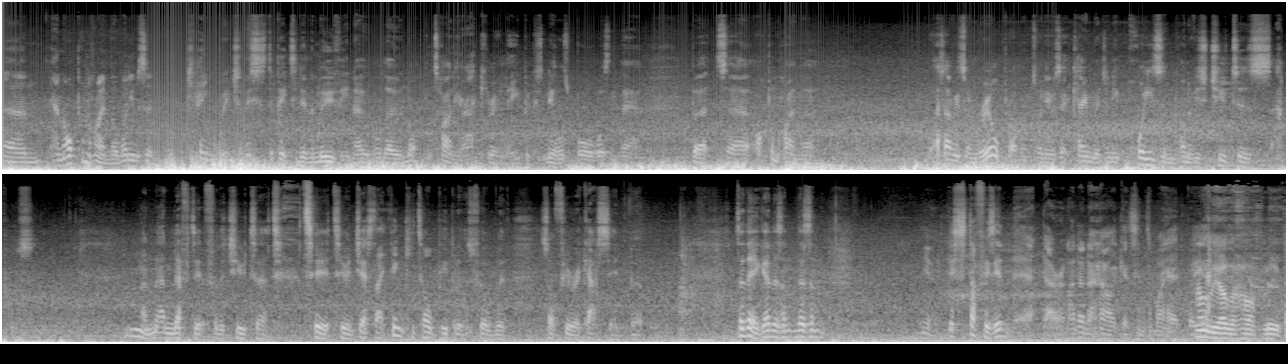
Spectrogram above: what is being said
Um, and Oppenheimer, when he was at Cambridge, and this is depicted in the movie, no, although not entirely accurately because Niels Bohr wasn't there, but uh, Oppenheimer was having some real problems when he was at Cambridge, and he poisoned one of his tutor's apples. And, and left it for the tutor to, to, to ingest. I think he told people it was filled with sulfuric acid, but so there you go. There's an, there's an, you know, this stuff is in there, Darren. I don't know how it gets into my head, but How yeah. the other half live.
